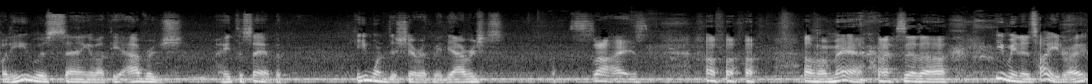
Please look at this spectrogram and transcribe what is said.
but he was saying about the average. I hate to say it, but he wanted to share with me the average size of a, of a man. I said, uh, "You mean his height, right?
